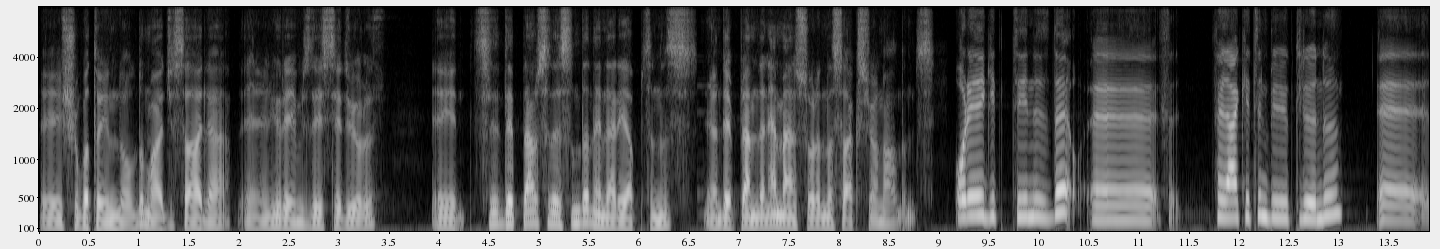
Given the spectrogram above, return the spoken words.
e, Şubat ayında oldu mu acısı hala e, yüreğimizde hissediyoruz. E, siz deprem sırasında neler yaptınız? Yani depremden hemen sonra nasıl aksiyon aldınız? Oraya gittiğinizde e, felaketin büyüklüğünü e,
